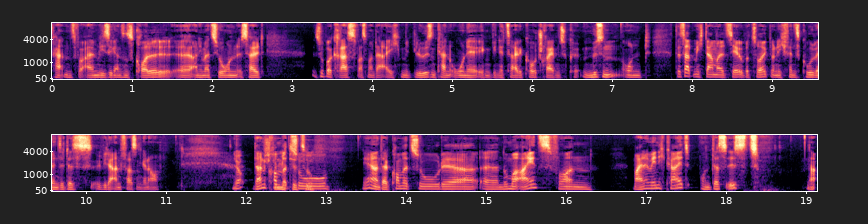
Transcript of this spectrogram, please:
kann. Vor allem diese ganzen Scroll-Animationen ist halt super krass, was man da eigentlich mit lösen kann, ohne irgendwie eine Zeile Code schreiben zu müssen. Und das hat mich damals sehr überzeugt und ich fände es cool, wenn sie das wieder anfassen, genau. Ja, dann kommen wir zu, zu, ja, da kommen wir zu der äh, Nummer eins von meiner Wenigkeit und das ist, na,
